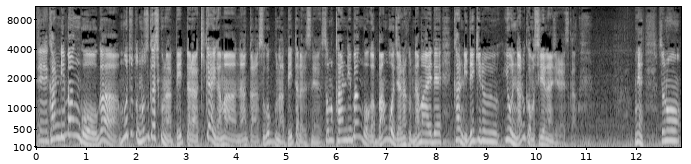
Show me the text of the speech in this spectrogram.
えー、管理番号がもうちょっと難しくなっていったら、機械がまあなんかすごくなっていったらですね、その管理番号が番号じゃなく名前で管理できるようになるかもしれないじゃないですか。ね、その、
